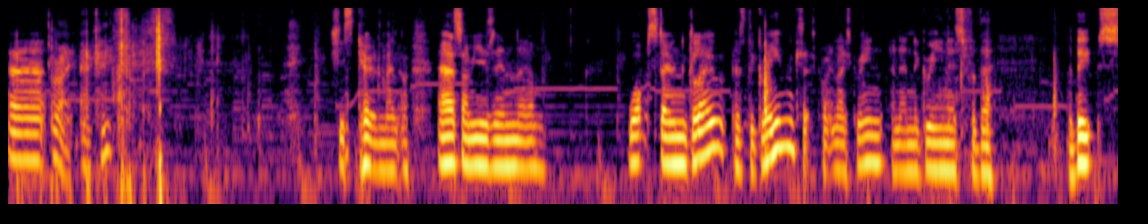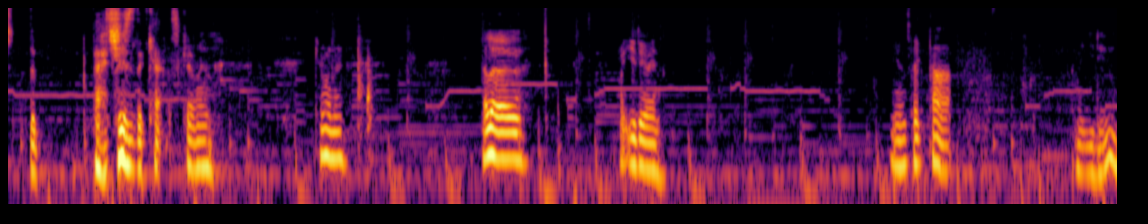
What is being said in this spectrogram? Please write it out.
Uh, right, okay she's going mental. Uh, so I'm using um, Warpstone Glow as the green because it's quite a nice green, and then the green is for the the boots, the patches, the cat's coming. Come on in. Hello. What are you doing? You gonna take part? What are you doing?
